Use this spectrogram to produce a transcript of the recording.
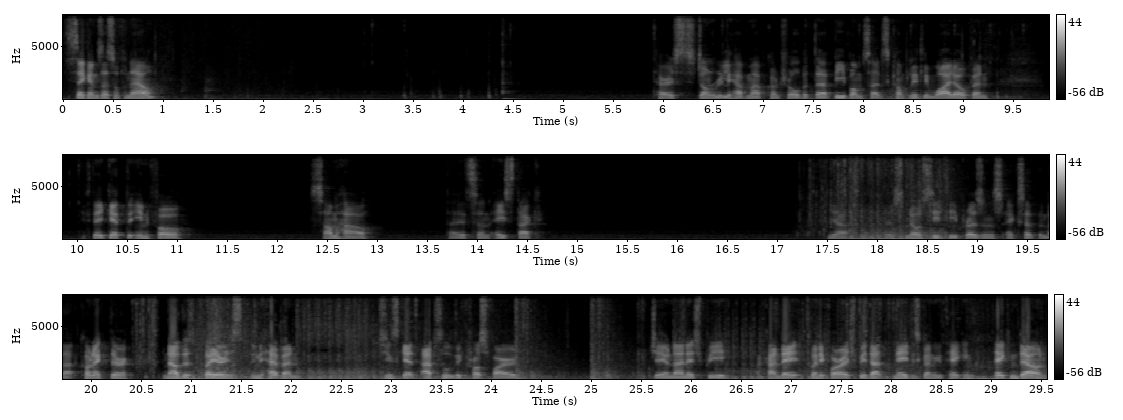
seconds as of now. Terrorists don't really have map control, but the B-bomb side is completely wide open. If they get the info somehow that it's an A-stack. Yeah, there's no CT presence except in that connector. Now this player is in heaven. Jinx gets absolutely crossfired. J on 9 HP. Akande 24 HP. That nade is going to be taken, take him down.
